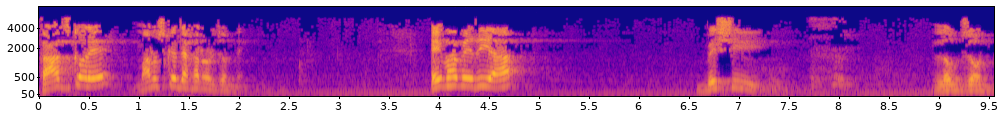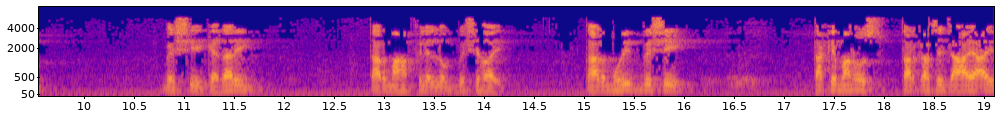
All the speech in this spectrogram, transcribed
কাজ করে মানুষকে দেখানোর জন্য। এইভাবে রিয়া বেশি লোকজন, বেশি গ্যাদারিং তার মাহফিলের লোক বেশি হয়, তার মুরিদ বেশি তাকে মানুষ তার কাছে যায়, আয়,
